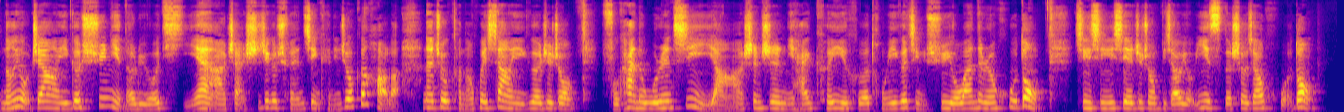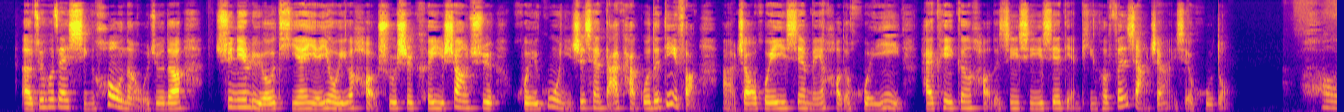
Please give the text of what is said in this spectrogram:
能有这样一个虚拟的旅游体验啊，展示这个全景，肯定就更好了。那就可能会像一个这种俯瞰的无人机一样啊，甚至你还可以和同一个景区游玩的人互动，进行一些这种比较有意思的社交活动。呃，最后在行后呢，我觉得虚拟旅游体验也有一个好处，是可以上去回顾你之前打卡过的地方啊，找回一些美好的回忆，还可以更好的进行一些点评和分享，这样一些互动。好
